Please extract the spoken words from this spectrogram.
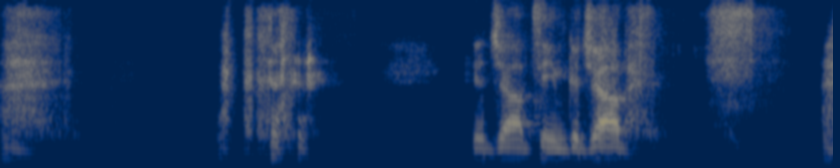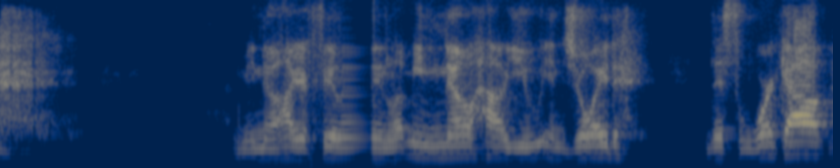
Good job, team. Good job. Let me know how you're feeling. Let me know how you enjoyed this workout.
